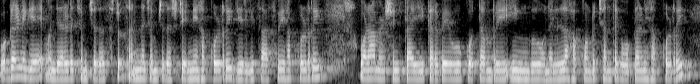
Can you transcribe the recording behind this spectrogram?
ಒಗ್ಗರಣೆಗೆ ಒಂದೆರಡು ಚಮಚದಷ್ಟು, ಸಣ್ಣ ಚಮಚದಷ್ಟು ಎಣ್ಣೆ ಹಾಕ್ಕೊಳ್ರಿ, ಜೀರಿಗೆ, ಸಾಸಿವೆ ಹಾಕ್ಕೊಳ್ರಿ, ಒಣ ಮೆಣಸಿನ್ಕಾಯಿ, ಕರಿಬೇವು, ಕೊತ್ತಂಬರಿ, ಇಂಗು ಅವನ್ನೆಲ್ಲ ಹಾಕ್ಕೊಂಡು ಚೆಂದಾಗಿ ಒಗ್ಗರಣೆ ಹಾಕ್ಕೊಳ್ರಿ.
